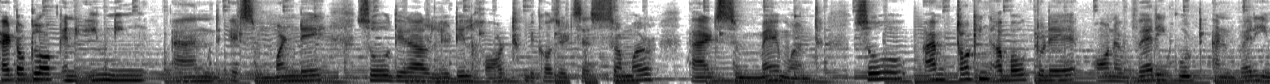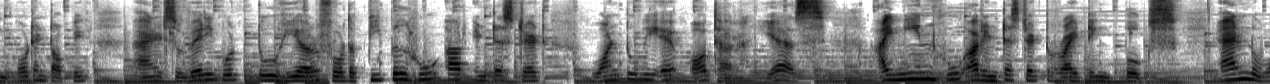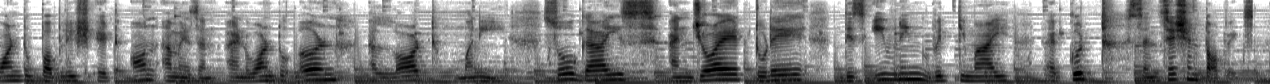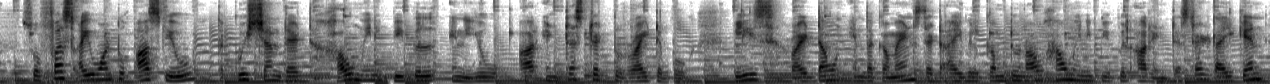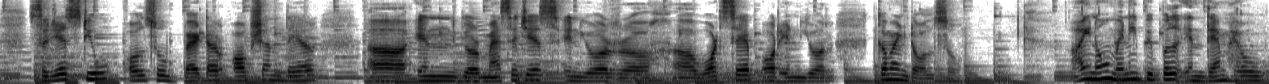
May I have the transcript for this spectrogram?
8 o'clock in evening and it's monday so they are little hot because it's a summer and it's may month. So i'm talking about today on a very good and very important topic and it's very good to hear for the people who are interested want to be a author. Yes i mean who are interested to writing books and want to publish it on amazon and want to earn a lot money. So guys enjoy today this evening with my uh, good sensation topics. So first i want to ask you the question that how many people in you are interested to write a book? Please write down in the comments that i will come to now how many people are interested. I can suggest you also better option there uh, in your messages in your uh, uh, whatsapp or in your comment also. I know many people in them have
